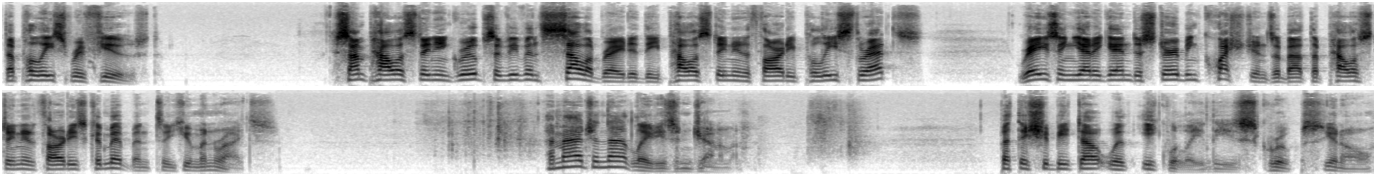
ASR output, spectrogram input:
the police refused. Some Palestinian groups have even celebrated the Palestinian Authority police threats, raising yet again disturbing questions about the Palestinian Authority's commitment to human rights. Imagine that, ladies and gentlemen. But they should be dealt with equally, these groups, you know,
